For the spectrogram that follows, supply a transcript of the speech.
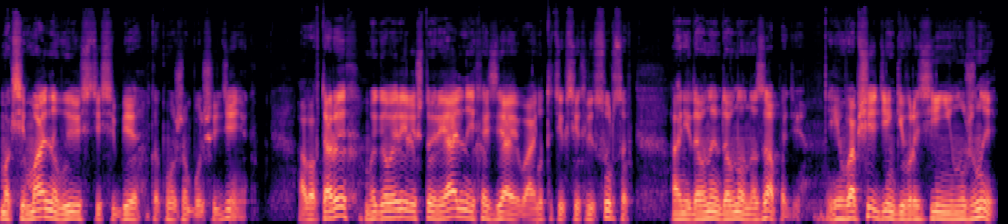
максимально вывести себе как можно больше денег. А во-вторых, мы говорили, что реальные хозяева вот этих всех ресурсов, они давным-давно на Западе. Им вообще деньги в России не нужны.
